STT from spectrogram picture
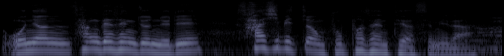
5년 상대 생존율이 42.9%였습니다.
